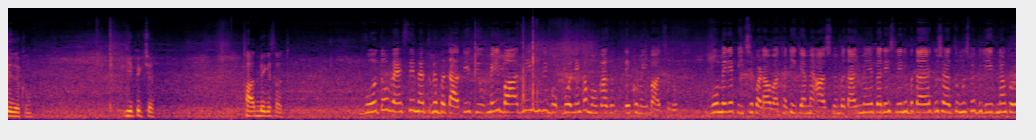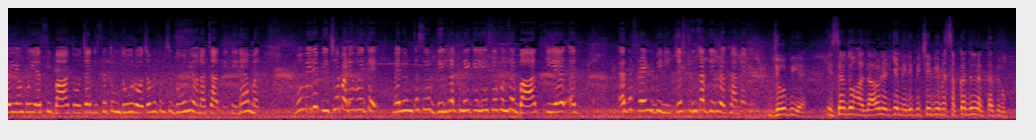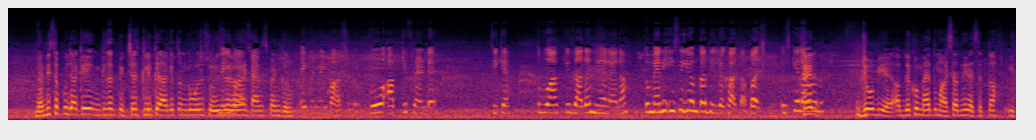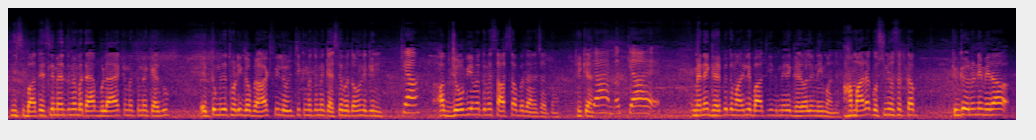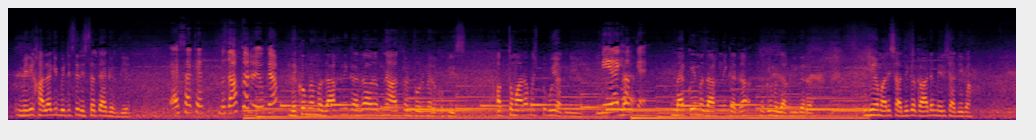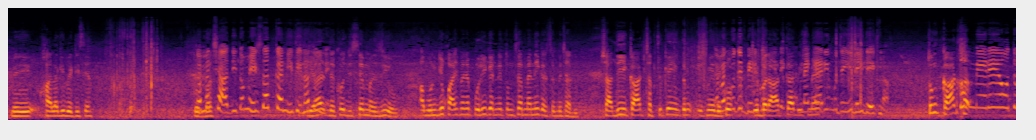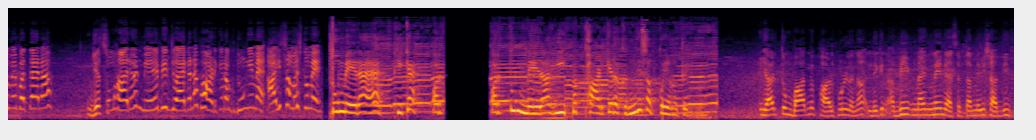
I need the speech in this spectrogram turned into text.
ये देखो। ये पिक्चर बे के साथ। वो तो वैसे मैं तुम्हें बताती हूँ क्यों? मेरी बात ही मुझे बोलने का मौका दो। देखो मेरी बात सुनो। वो मेरे पीछे पड़ा हुआ था, ठीक है? मैं आज में बता रही मैंने पहले इसलिए नहीं बताया कि शायद तुम उस पर बिलीव ना करो या कोई ऐसी बात हो जाए जिससे तुम दूर हो जाओ। मैं तुमसे दूर नहीं होना चाहती थी ना, अहमद। वो मेरे पीछे पड़े हुए थे। मैंने उनका सिर्फ़ दिल रखने के लिए सिर्फ़ उनसे बात की है। एज अ फ्रेंड भी नहीं जस्ट उनका दिल रखा मैंने। जो भी है इससे तो हज़ारों लड़कियाँ मेरे पीछे भी है मैं सबका दिल लगता फिरूँ। मैं भी सबको जाके उनके साथ पिक्चर्स क्लिक करा के तो उनको बोलूँ स्टोरीज मेरी टाइम स्पेंड करूँ। एक मिनट मेरी बात सुनो। वो आपकी फ्रेंड है ठीक है? तो वो आपके ज़्यादा नियर है ना? तो मैंने इसीलिए उनका दिल रखा था बस। इसके अलावा जो भी है अब देखो मैं तुम्हारे साथ नहीं रह सकता इतनी सी बात है इसलिए मैंने तुम्हें बताया बुलाया कि मैं तुम्हें कह दूँ। एक तो मुझे थोड़ी घबराहट फील हो रही थी कि मैं तुम्हें कैसे बताऊँ लेकिन क्या? अब जो भी है मैं तुम्हें साफ़ साफ़ बताना चाहता हूँ ठीक है? क्या अहमद क्या है? मैंने घर पे तुम्हारे लिए बात की कि मेरे घर वाले नहीं माने। हमारा कुछ नहीं हो सकता क्योंकि उन्होंने मेरा मेरी खाला की बेटी से रिश्ता तय कर दिया। ऐसा क्या? मज़ाक कर रहे हो क्या? देखो मैं मज़ाक नहीं कर रहा और अपने हाथ कंट्रोल में रखो प्लीज़ अब तुम्हारा मुझ पर कोई हक नहीं है। मेरा ही हक है। मैं कोई मज़ाक नहीं कर रहा मैं कोई मज़ाक नहीं कर रहा। ये हमारी शादी का कार्ड है मेरी शादी का मेरी खाला की बेटी से। तो मैं शादी तो मेरे साथ करनी थी ना यार तुमने। देखो जिससे मर्ज़ी हो। अब उनकी ख्वाहिश मैंने पूरी करनी है तुमसे अब मैं नहीं कर सकती शादी। शादी ये कार्ड छप चुके हैं तुम इसमें देखो ये बारात नहीं का देखना। बीच में कह रही मुझे ये नहीं देखना। तुम कार्ड तुम मेरे हो तुम्हें पता है ना? यस तुम्हारे और मेरे बीच जो आएगा ना फाड़ के रख दूँगी मैं। आई समझ तुम्हें? तू मेरा है ठीक है? और और तू मेरा ही मैं फाड़ के रख दूँगी सबको यहाँ पे। यार तुम बाद में फाड़ फूड़ लेना लेकिन अभी मैं नहीं रह सकता मेरी शादी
